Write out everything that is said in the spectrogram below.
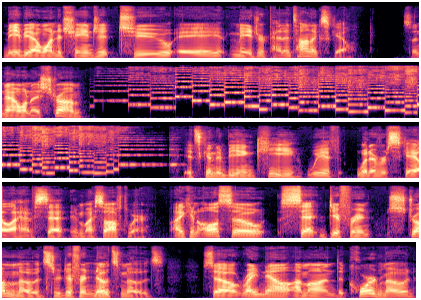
Maybe I want to change it to a major pentatonic scale. So now when I strum, it's going to be in key with whatever scale I have set in my software. I can also set different strum modes or different notes modes. So right now I'm on the chord mode,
